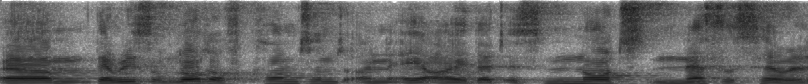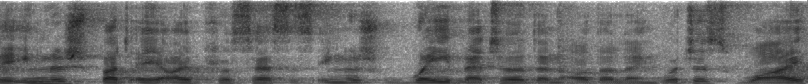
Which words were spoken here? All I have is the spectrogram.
Um, there is a lot of content on AI that is not necessarily English, but AI processes English way better than other languages. Why?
